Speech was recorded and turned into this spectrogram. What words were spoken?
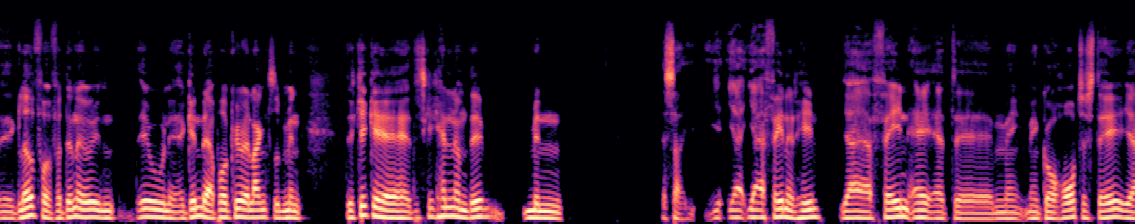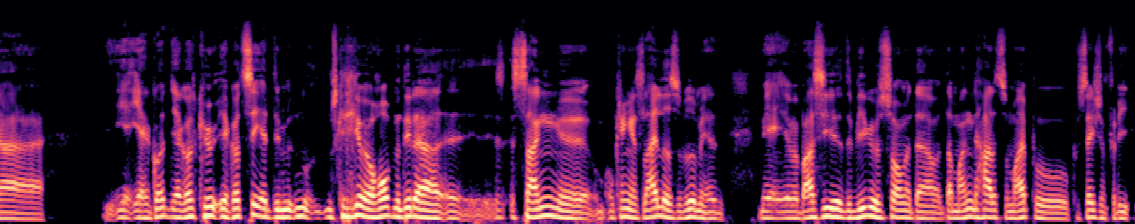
øh, glad for, for den er jo en, det er jo en agenda, jeg har prøvet at køre i lang tid, men det skal ikke, øh, det skal ikke handle om det, men altså, jeg, jeg er fan af det hele. Jeg er fan af, at øh, man, man går hårdt til stage. Jeg jeg, jeg, kan godt, jeg, kan godt kø, jeg kan godt se, at det måske ikke være hårdt med det der øh, sang øh, omkring hans lejlighed og så videre, men, jeg, men jeg vil bare sige, at det virker jo som, at der, der er mange, der har det som mig på, på station, fordi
